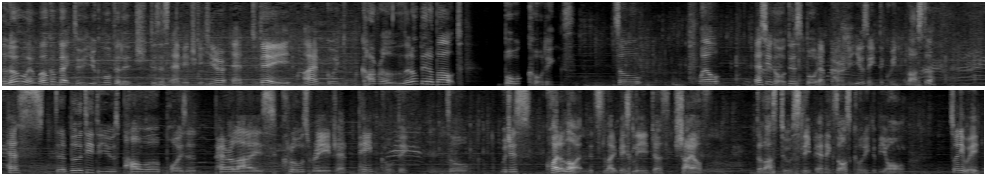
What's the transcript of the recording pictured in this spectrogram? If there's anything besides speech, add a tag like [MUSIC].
Hello and welcome back to Yukumo Village. This is MH Geek here and today I am going to cover a little bit about bow coatings. So, well, as you know, this bow I'm currently using, the Queen Blaster, has the ability to use power, poison, paralyze, close range and paint coating. So, which is quite a lot. It's like basically just shy of the last two sleep and exhaust coating to be all. So anyway,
